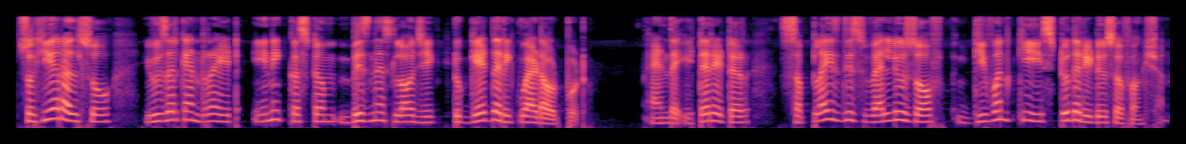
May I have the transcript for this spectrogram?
So here also, user can write any custom business logic to get the required output. And the iterator supplies these values of given keys to the reducer function.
